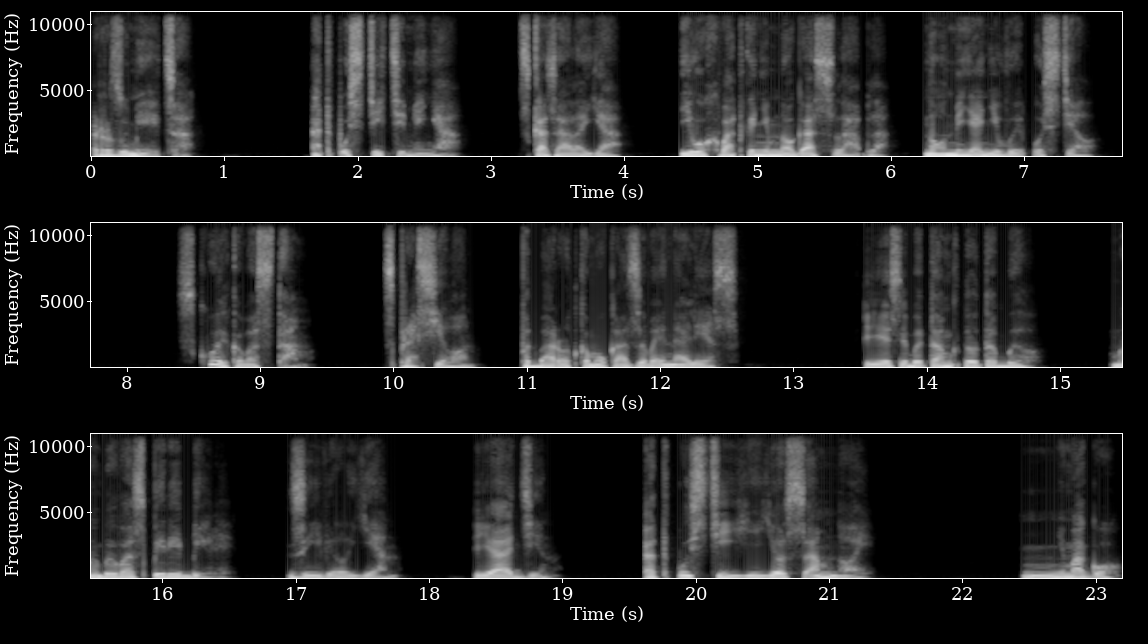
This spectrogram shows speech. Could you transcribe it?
разумеется». «Отпустите меня», — сказала я. Его хватка немного ослабла, но он меня не выпустил. «Сколько вас там?» — спросил он, подбородком указывая на лес. «Если бы там кто-то был, мы бы вас перебили», — заявил Йен. «Я один. Отпусти ее со мной». «Не могу».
